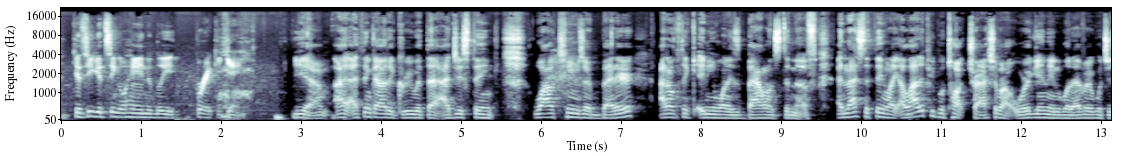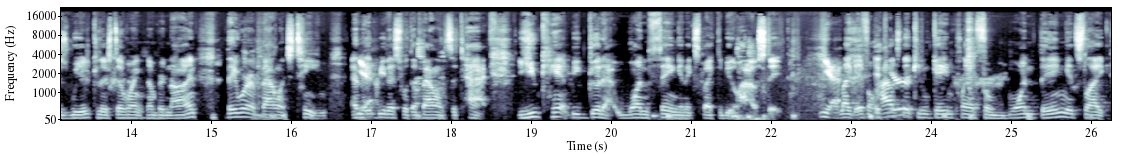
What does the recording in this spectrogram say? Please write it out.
because he could single handedly break a game. Yeah, I, I think I would agree with that. I just think while teams are better, I don't think anyone is balanced enough. And that's the thing. Like a lot of people talk trash about Oregon and whatever, which is weird because they're still ranked number nine. They were a balanced team and Yeah. they beat us with a balanced attack. You can't be good at one thing and expect to beat Ohio State. Yeah, Like if Ohio you're- State can game plan for one thing, it's like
